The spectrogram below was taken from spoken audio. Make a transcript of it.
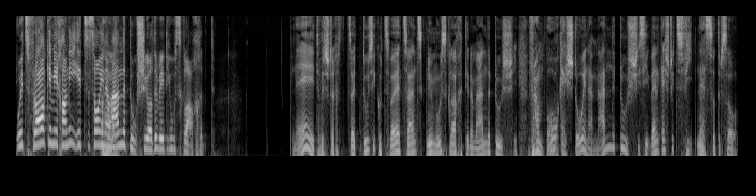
Und jetzt frage ich mich, kann ich jetzt so in eine Aha. Männerdusche oder werde ich ausgelacht? Nein, du wirst doch 2022 nicht mehr ausgelacht in einer Männerdusche. Vor allem, wo gehst du in eine Männerdusche? Seit wann gehst du ins Fitness oder so?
